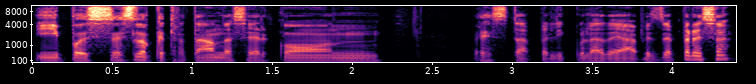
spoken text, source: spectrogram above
Y pues es lo que trataron de hacer con esta película de Aves de Presa.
